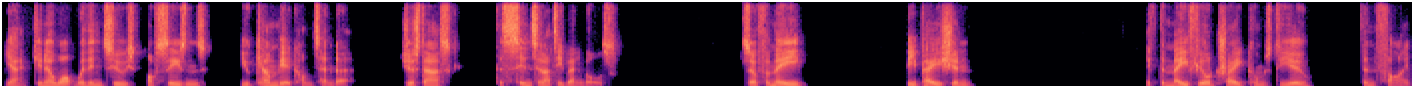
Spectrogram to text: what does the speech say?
yeah, do you know what? Within two off seasons, you can be a contender. Just ask the Cincinnati Bengals. So for me, be patient. If the Mayfield trade comes to you, then fine.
